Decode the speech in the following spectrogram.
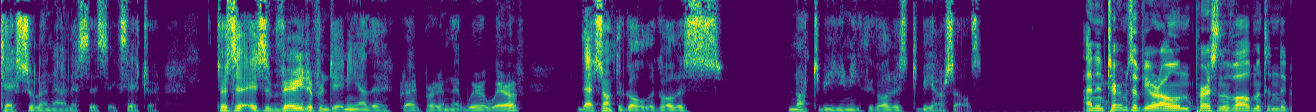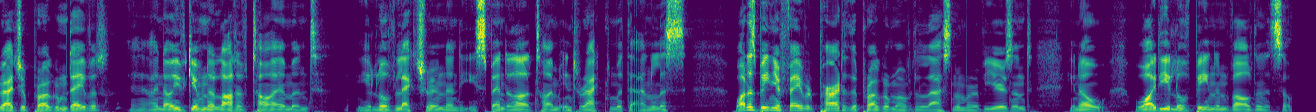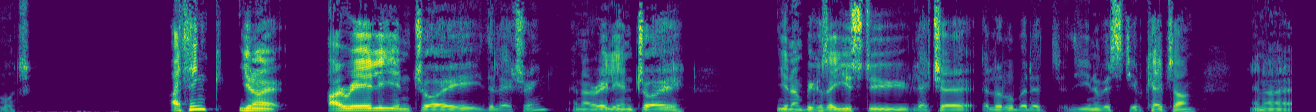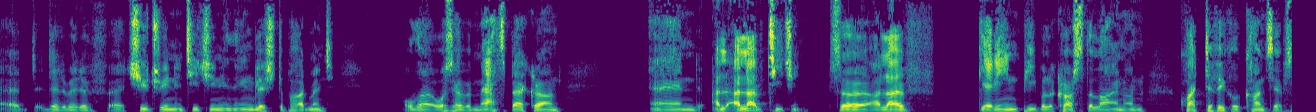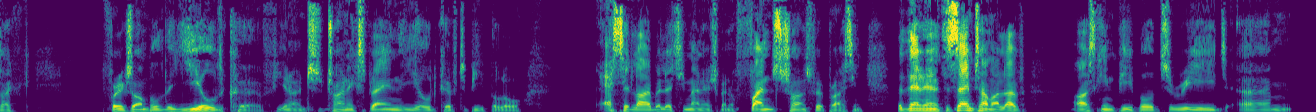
textual analysis, etc. So it's, a, it's very different to any other grad program that we're aware of. That's not the goal. The goal is not to be unique. The goal is to be ourselves. And in terms of your own personal involvement in the graduate program, David, uh, I know you've given a lot of time and you love lecturing and you spend a lot of time interacting with the analysts. What has been your favorite part of the program over the last number of years, and you know why do you love being involved in it so much? I think you know I really enjoy the lecturing, and I really enjoy you know because I used to lecture a little bit at the University of Cape Town, and I, did a bit of uh, tutoring and teaching in the English department. Although I also have a maths background, and I, I love teaching, so I love getting people across the line on quite difficult concepts like for example the yield curve you know to try and explain the yield curve to people or asset liability management or funds transfer pricing. But then at the same time i love asking people to read um,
